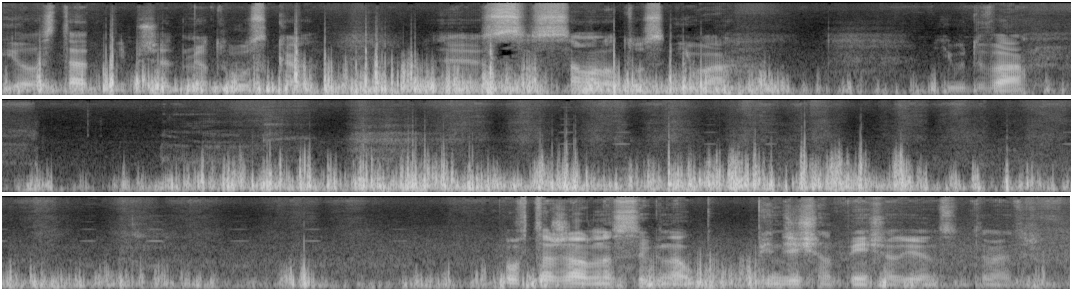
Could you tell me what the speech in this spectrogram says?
i ostatni przedmiot łuska z, z samolotu z Iła. Ił-2 powtarzalny sygnał 50-51 cm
